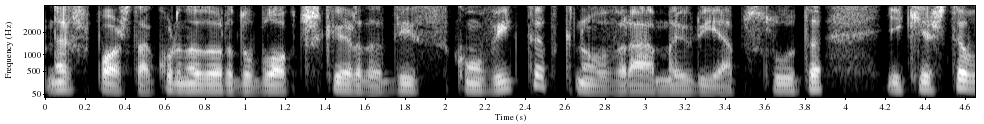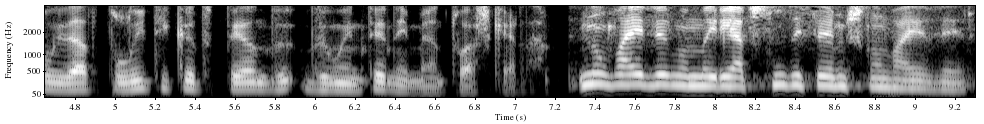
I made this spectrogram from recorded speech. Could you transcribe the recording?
Na resposta, a coordenadora do Bloco de Esquerda disse convicta de que não haverá maioria absoluta e que a estabilidade política depende de um entendimento à esquerda. Não vai haver uma maioria absoluta e sabemos que não vai haver.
